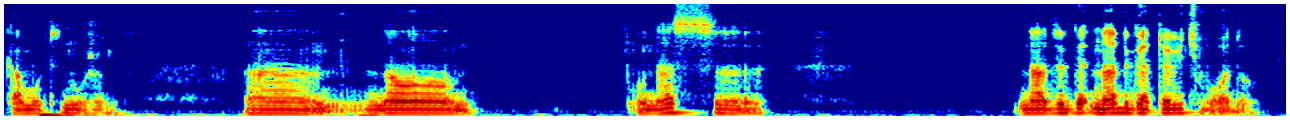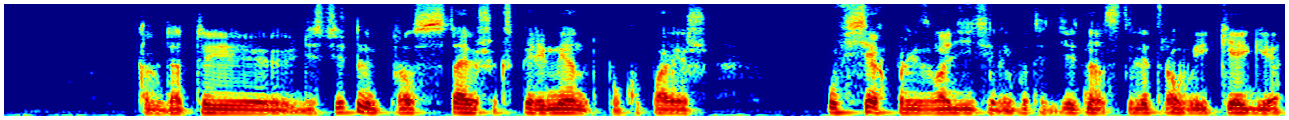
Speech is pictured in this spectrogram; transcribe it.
кому ты нужен. А, но у нас э, надо, надо готовить воду. Когда ты действительно просто ставишь эксперимент, покупаешь у всех производителей вот эти 19-литровые кеги,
